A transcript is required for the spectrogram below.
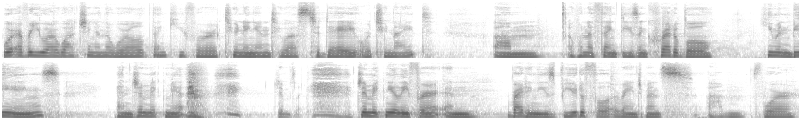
Wherever you are watching in the world, thank you for tuning in to us today or tonight. Um, I want to thank these incredible human beings and Jim McMillan. Jim's like Jim McNeely for and writing these beautiful arrangements um, for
